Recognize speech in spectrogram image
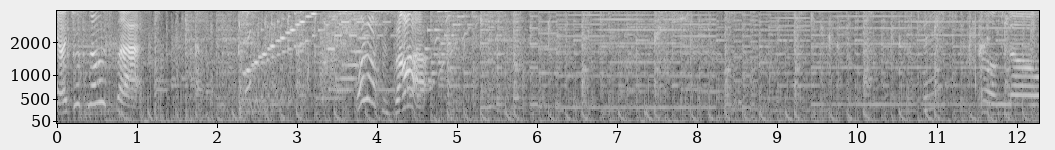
I just noticed that. What earth is that? Oh no.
